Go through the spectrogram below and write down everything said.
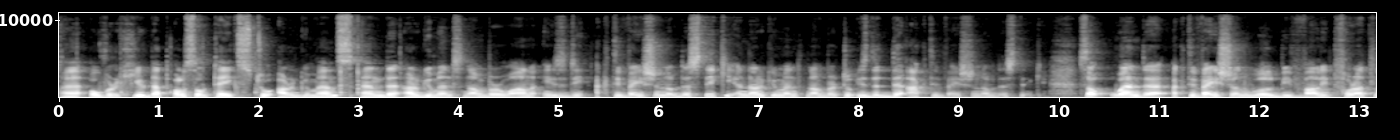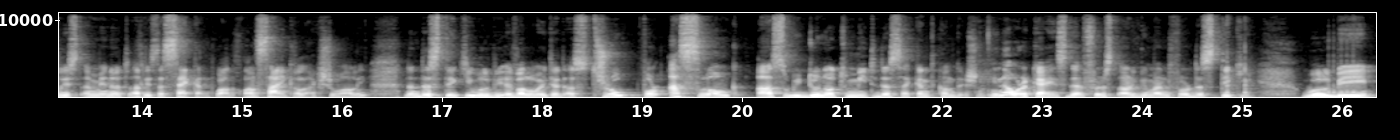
uh, over here that also takes two arguments and the argument number one is the activation of the sticky and argument number two is the deactivation of the sticky. So when the activation will be valid for at least a minute, at least a second, one, one cycle actually, then the sticky will be evaluated as true for as long as we do not meet the second condition. In our case, the first argument for the sticky will be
